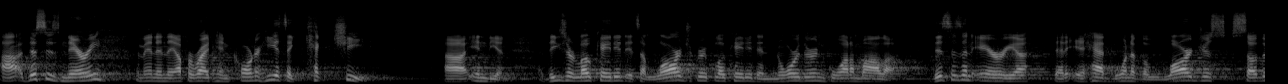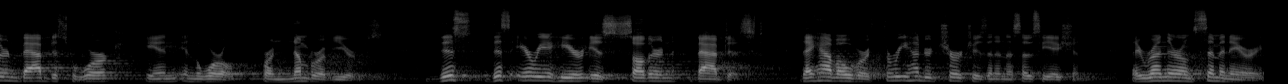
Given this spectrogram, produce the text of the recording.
Uh, this is Neri, the man in the upper right hand corner. He is a Kekchi uh, Indian. These are located, it's a large group located in northern Guatemala. This is an area that it had one of the largest Southern Baptist work in, in the world for a number of years. This, this area here is Southern Baptist. They have over 300 churches in an association. They run their own seminary.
